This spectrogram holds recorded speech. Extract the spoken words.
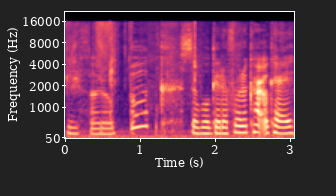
the photo book. So we'll get a photo card. Okay,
